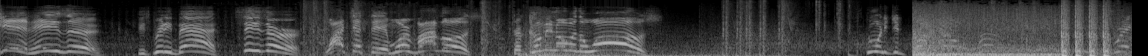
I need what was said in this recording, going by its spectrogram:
Shit, Hazer! He's pretty bad. Cesar! Watch it more vagos! They're coming over the walls! You want to get Great.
